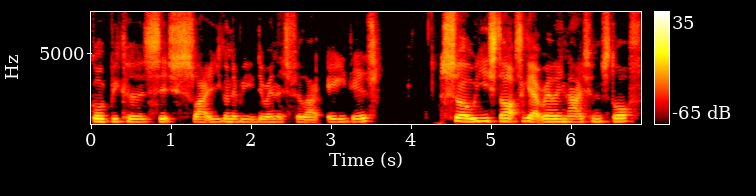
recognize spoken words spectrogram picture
good because it's like you're gonna be doing this for like ages. So you start to get really nice and stuff.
